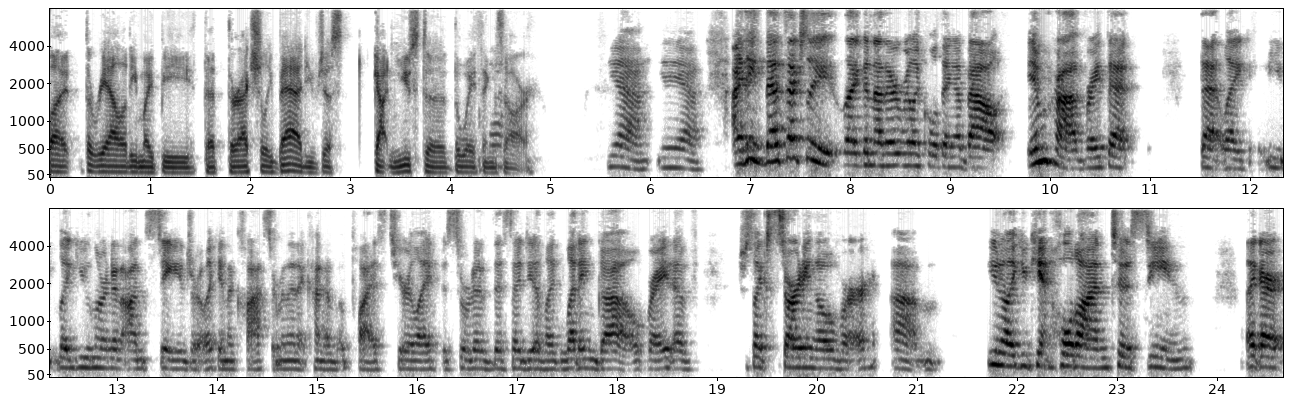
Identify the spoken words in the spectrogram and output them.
but the reality might be that they're actually bad. You've just gotten used to the way things Yeah. are. Yeah, yeah, yeah. I think that's actually like another really cool thing about improv, right? That that like you like you learn it on stage or like in a classroom and then it kind of applies to your life is sort of this idea of like letting go, right? Of just like starting over. Um, you know, like you can't hold on to a scene. Like our,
